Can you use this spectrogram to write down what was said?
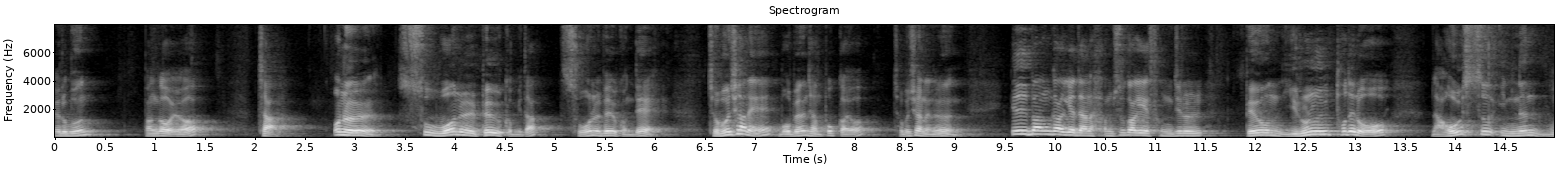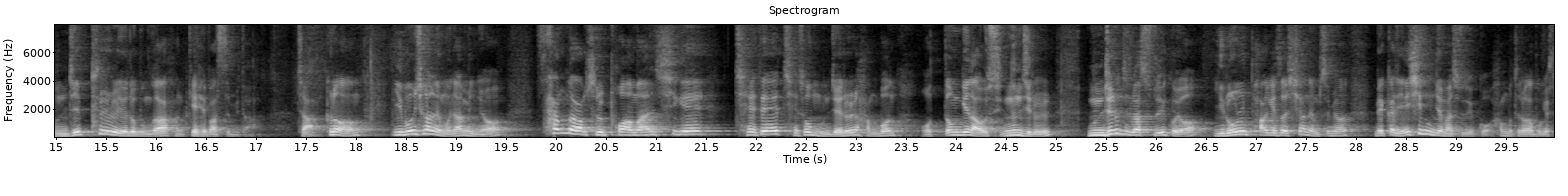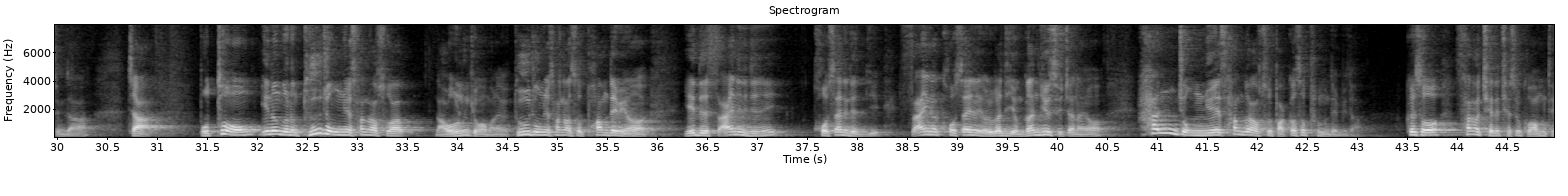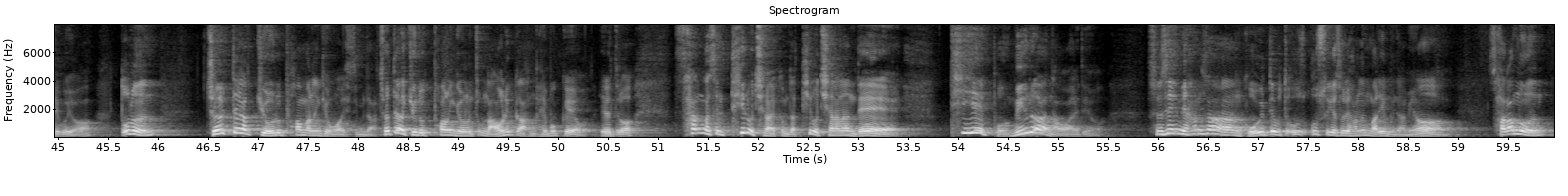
여러분 반가워요. 자, 오늘 수원을 배울 겁니다. 수원을 배울 건데 저번 시간에 뭐 배웠는지 한번 볼까요? 저번 시간에는 일반각에 대한 함수각의 성질을 배운 이론을 토대로 나올 수 있는 문제풀이를 여러분과 함께 해봤습니다. 자, 그럼 이번 시간에 뭐냐면요. 삼각함수를 포함한 식의 최대 최소 문제를 한번 어떤 게 나올 수 있는지를 문제를 들어갈 수도 있고요. 이론을 파악해서 시간이 없으면 몇 가지 예시 문제만 할 수도 있고 한번 들어가 보겠습니다. 자, 보통 이런 거는 두 종류의 삼각수가 나오는 경우가 많아요. 두 종류의 삼각수 포함되면 얘들 사인이든지 코사인이든지 사인과 코사인은 여러 가지 연관 지을 수 있잖아요. 한 종류의 삼각함수를 바꿔서 풀면 됩니다. 그래서 삼각 최대 최소 구하면 되고요. 또는 절대값 기호를 포함하는 경우가 있습니다. 절대값 기호를 포함하는 경우는 좀 나오니까 한번 해볼게요. 예를 들어 삼각을 t로 칠할 겁니다. t로 칠하는데 t의 범위가 나와야 돼요. 선생님이 항상 고1 때부터 우- 우스갯소리 하는 말이 뭐냐면 사람은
